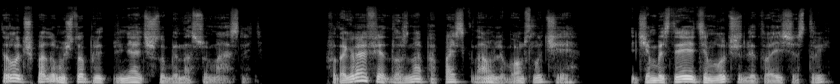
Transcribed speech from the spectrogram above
Ты лучше подумай, что предпринять, чтобы нас умаслить. Фотография должна попасть к нам в любом случае. И чем быстрее, тем лучше для твоей сестры.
